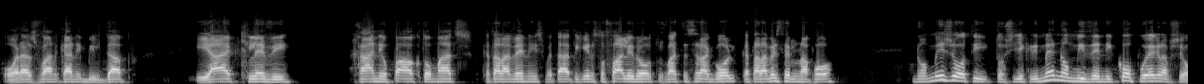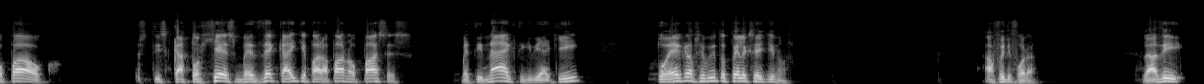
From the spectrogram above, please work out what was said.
ο Ρασβάν κάνει build-up, η ΑΕΚ κλέβει, χάνει ο Πάοκ το μάτς, καταλαβαίνεις, μετά πηγαίνει στο φάληρο, τους βάζει 4 γκολ, καταλαβαίνεις θέλω να πω. Νομίζω ότι το συγκεκριμένο μηδενικό που έγραψε ο Πάοκ στις κατοχές με 10 ή και παραπάνω πάσες με την ΑΕΚ την Κυριακή, το έγραψε επειδή το επέλεξε εκείνος. Αυτή τη φορά. Δηλαδή,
